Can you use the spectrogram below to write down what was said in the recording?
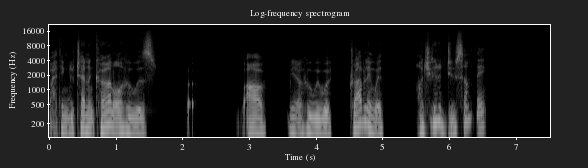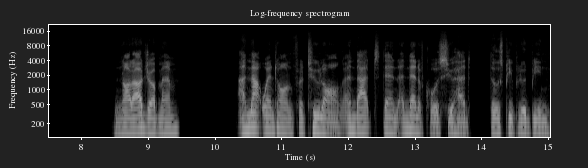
I think, Lieutenant Colonel who was uh, our, you know, who we were traveling with, aren't you going to do something? Not our job, ma'am. And that went on for too long. And that then, and then, of course, you had those people who had been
